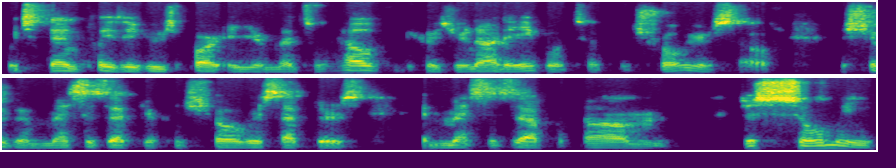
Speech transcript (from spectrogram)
which then plays a huge part in your mental health because you're not able to control yourself. The sugar messes up your control receptors. It messes up um, just so many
